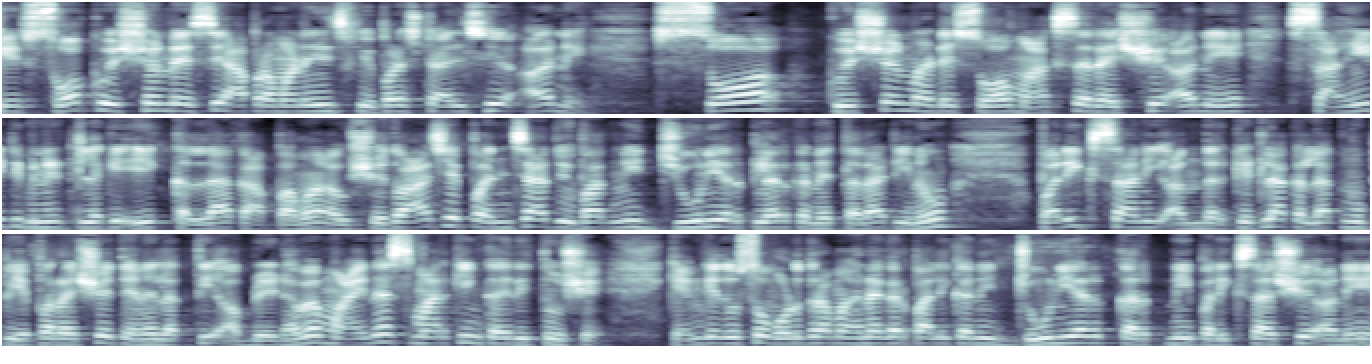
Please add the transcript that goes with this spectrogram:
કે સો ક્વેશ્ચન રહેશે. આ પ્રમાણેની જ પેપર સ્ટાઇલ છે અને સો ક્વેશ્ચન માટે સો માર્ક્સ રહેશે અને સાહીઠ મિનિટ એટલે કે એક કલાક આપવામાં આવશે. તો આ છે પંચાયત વિભાગની જુનિયર ક્લર્ક અને તલાટીનું પરીક્ષાની અંદર કેટલા કલાકનું પેપર રહેશે તેને લગતી અપડેટ હવે માઇનસ માર્કિંગ કઈ રીતનું છે? કેમ કે દોસ્તો, વડોદરા મહાનગરપાલિકાની જુનિયર ક્લર્કની પરીક્ષા છે અને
